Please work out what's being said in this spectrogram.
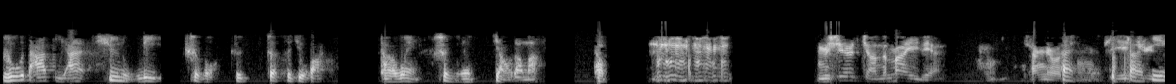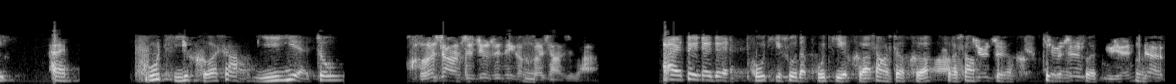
如达彼岸需努力。师傅，这这四句话，他问是您讲的吗？他 你先讲的慢一点，嗯，讲给我哎听。第一啊句，哎，菩提和尚一叶舟。和尚是就是那个和尚是吧？哎，对对对，菩提树的菩提，和尚是和啊和尚，就是就是是人的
